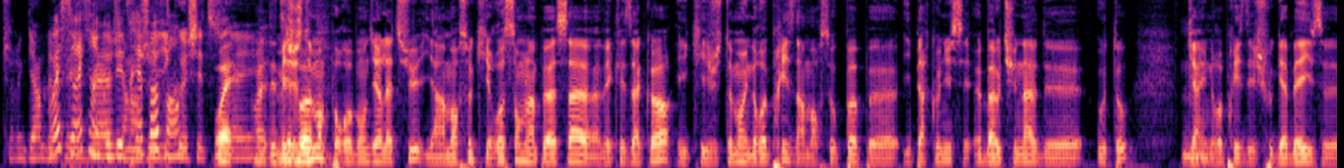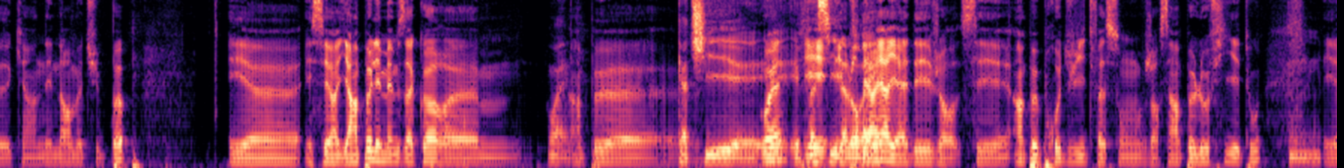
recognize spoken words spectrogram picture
Tu regardes le Ouais, c'est vrai qu'il y a un côté très joli pop, hein. Ouais. Ouais, mais justement, pour rebondir là-dessus, il y a un morceau qui ressemble un peu à ça euh, avec les accords et qui est justement une reprise d'un morceau pop euh, hyper connu, c'est About You Now de Otto, qui a Mm. une reprise des Sugar Babes, euh, qui a un énorme tube pop. Et, euh, et c'est, il y a un peu les mêmes accords, euh, Ouais. un peu euh, Catchy et, ouais, et- et facile à l'oreille. Derrière, il y a des genre, c'est un peu produit de façon, genre c'est un peu lofi et tout. Mm. Et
